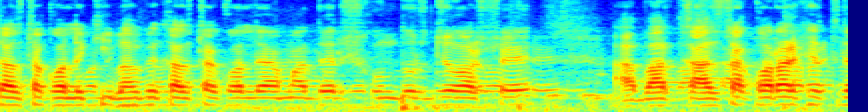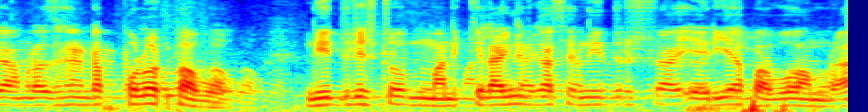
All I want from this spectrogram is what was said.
কাজটা করলে, কীভাবে কাজটা করলে আমাদের সৌন্দর্য আসে, আবার কাজটা করার ক্ষেত্রে আমরা যখন একটা প্লট পাবো, নির্দিষ্ট মানে ক্লাইন্টের কাছে নির্দিষ্ট এরিয়া পাবো আমরা,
